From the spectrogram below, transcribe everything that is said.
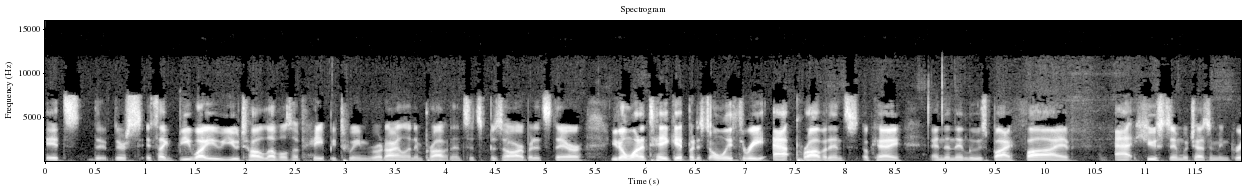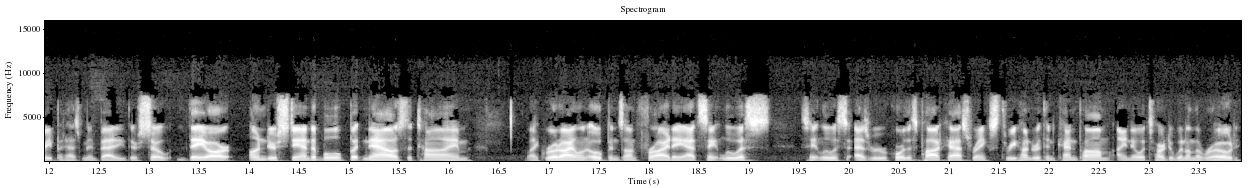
it's there's it's like BYU Utah levels of hate between Rhode Island and Providence. It's bizarre, but it's there. You don't want to take it, but it's only three at Providence, okay, and then they lose by five at Houston, which hasn't been great, but hasn't been bad either. So they are understandable, but now's the time. Like Rhode Island opens on Friday at St. Louis. St. Louis, as we record this podcast, ranks 300th in KenPom. I know it's hard to win on the road.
